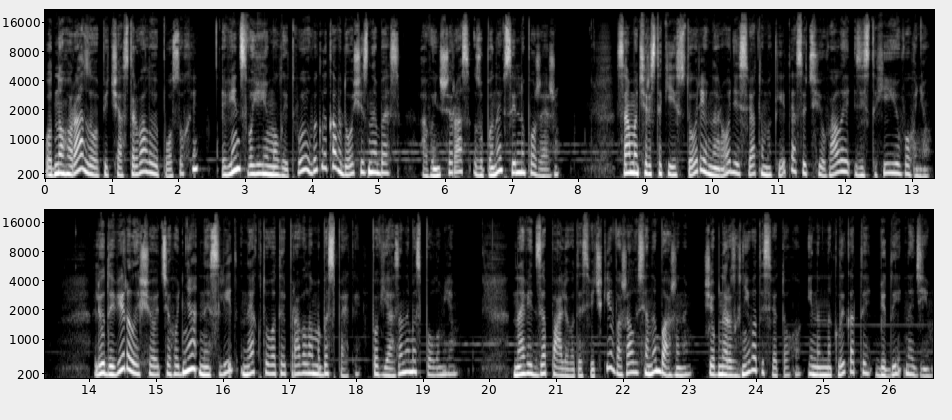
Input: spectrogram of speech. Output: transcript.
Одного разу під час тривалої посухи він своєю молитвою викликав дощ із небес, а в інший раз зупинив сильну пожежу. Саме через такі історії в народі свято Микити асоціювали зі стихією вогню. Люди вірили, що цього дня не слід нехтувати правилами безпеки, пов'язаними з полум'ям. Навіть запалювати свічки вважалося небажаним, щоб не розгнівати святого і не накликати біди на дім.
